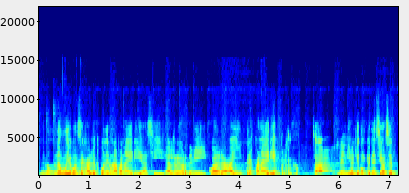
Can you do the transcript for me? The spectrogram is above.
no, no, es muy aconsejable poner una panadería si alrededor de mi cuadra hay tres panaderías, por ejemplo sea, el nivel de competencia va a ser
